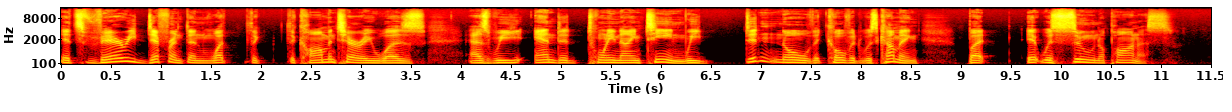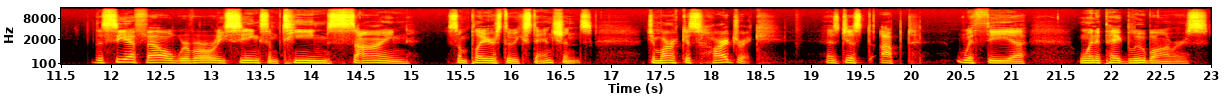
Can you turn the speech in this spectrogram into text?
It's very different than what the, the commentary was as we ended 2019. We didn't know that COVID was coming, but it was soon upon us. The CFL, we're already seeing some teams sign some players to extensions. Jermarcus Hardrick has just upped with the uh, Winnipeg Blue Bombers.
